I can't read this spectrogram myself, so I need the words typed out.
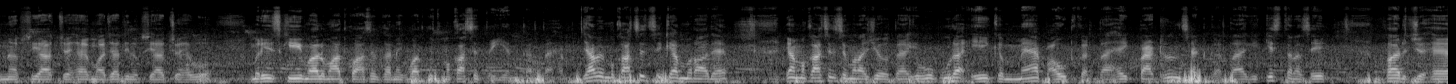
नफ्सियात जो है मौजाती नफ्सियात जो है वो मरीज़ की मालूम को हासिल करने के बाद कुछ मकासद तयन करता है। जहाँ पर मकासद से क्या मुराद है? या मकासद से मुराद ये होता है कि वो पूरा एक मैप आउट करता है, एक पैटर्न सेट करता है कि किस तरह से फ़र्ज़ जो है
